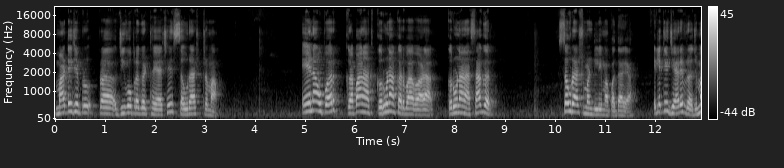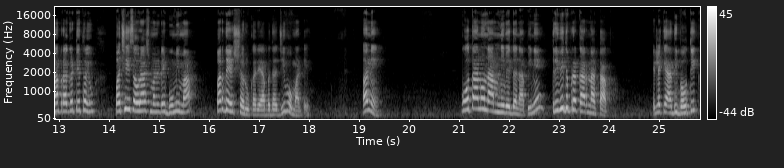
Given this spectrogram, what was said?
માટે જે જીવો પ્રગટ થયા છે સૌરાષ્ટ્રમાં. એના ઉપર કૃપાનાથ કરુણા કરવાવાળા કરુણાના સાગર સૌરાષ્ટ્ર મંડળીમાં પધાર્યા. એટલે કે જ્યારે વ્રજમાં પ્રાગટ્ય થયું, પછી સૌરાષ્ટ્ર મંડળી ભૂમિમાં પરદેશ શરૂ કર્યા બધા જીવો માટે. અને પોતાનું નામ નિવેદન આપીને ત્રિવિધ પ્રકારના તાપ, એટલે કે આધિભૌતિક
